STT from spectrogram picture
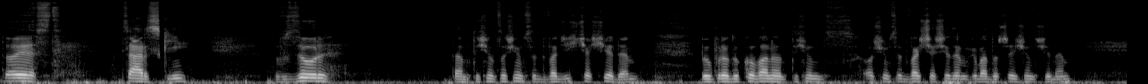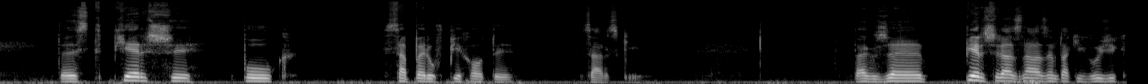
To jest carski. Wzór tam 1827. Był produkowany od 1827 chyba do 67. To jest pierwszy pułk saperów piechoty carskiej. Także pierwszy raz znalazłem taki guzik,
